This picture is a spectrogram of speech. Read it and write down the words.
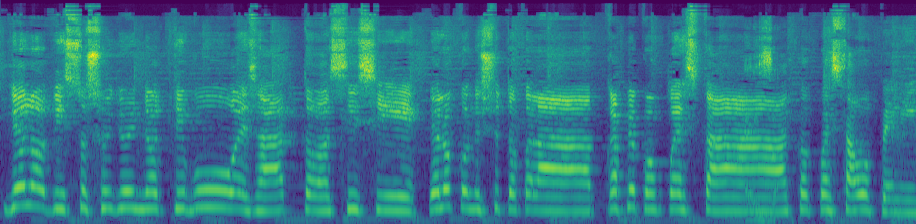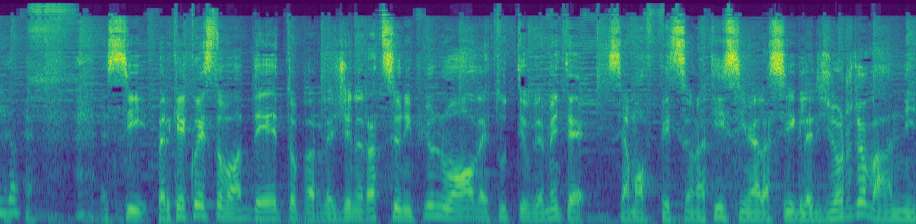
Io l'ho visto su Junior TV, esatto, sì sì, io l'ho conosciuto con la, proprio con questa, Esatto. con questa opening. Sì, perché questo va detto per le generazioni più nuove, tutti ovviamente siamo affezionatissimi alla sigla di Giorgio Vanni,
